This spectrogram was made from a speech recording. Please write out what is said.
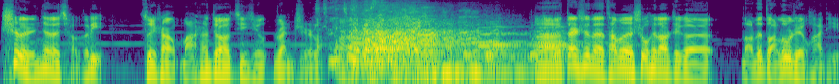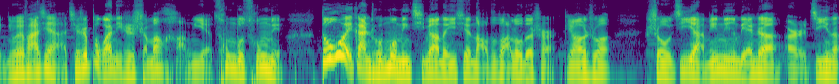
吃了人家的巧克力，嘴上马上就要进行软植了啊。呃，但是呢，咱们说回到这个脑袋短路这个话题，你会发现啊，其实不管你是什么行业，聪不聪明，都会干出莫名其妙的一些脑子短路的事儿，比方说。手机啊，明明连着耳机呢，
